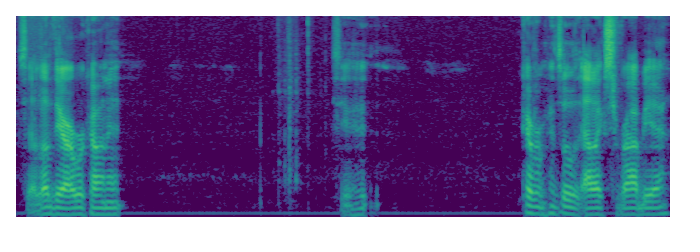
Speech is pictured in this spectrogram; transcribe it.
So I love the artwork on it. see, cover and pencil is Alex Sarabia.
